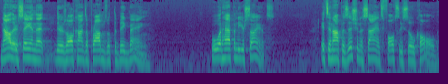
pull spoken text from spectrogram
Now they're saying that there's all kinds of problems with the Big Bang. Well, what happened to your science? It's in opposition to science, falsely so called.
